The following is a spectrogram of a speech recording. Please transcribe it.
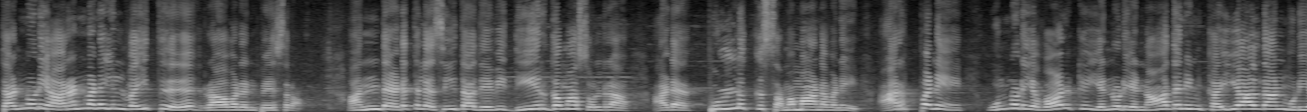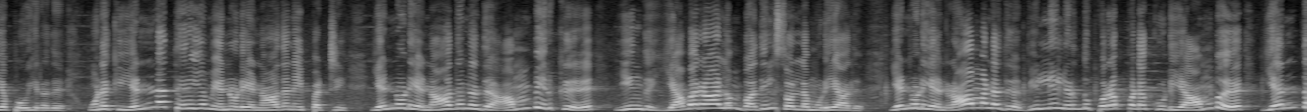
தன்னுடைய அரண்மனையில் வைத்து ராவணன் பேசுகிறான் அந்த இடத்துல சீதாதேவி தீர்க்கமாக சொல்கிறா அட புல்லுக்கு சமமானவனே அற்பனே உன்னுடைய வாழ்க்கை என்னுடைய நாதனின் கையால் தான் முடிய போகிறது. உனக்கு என்ன தெரியும் என்னுடைய நாதனை பற்றி? என்னுடைய நாதனது அம்பிற்கு இங்கு எவராலும் பதில் சொல்ல முடியாது. என்னுடைய ராமனது வில்லிலிருந்து புறப்படக்கூடிய அம்பு எந்த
